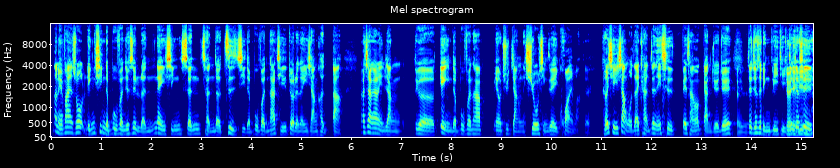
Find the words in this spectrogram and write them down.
那你会发现说，灵性的部分就是人内心深层的自己的部分，它其实对人的影响很大。那像刚才你讲这个电影的部分，它没有去讲修行这一块嘛？对。可其实像我在看，真的一直非常有感觉，觉得这就是灵逼体，这就是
